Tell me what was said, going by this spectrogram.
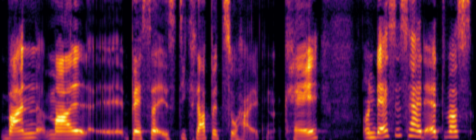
wann mal äh, besser ist, die Klappe zu halten, okay? Und das ist halt etwas,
